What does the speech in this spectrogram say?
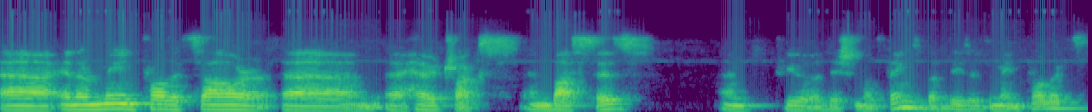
Uh, and our main products are um, uh, heavy trucks and buses and a few additional things, but these are the main products.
